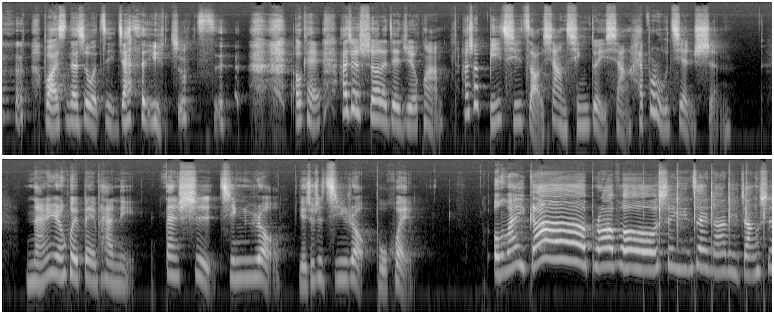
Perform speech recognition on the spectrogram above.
不好意思，那是我自己家的语助词。”OK，他就说了这句话，他说：“比起找相亲对象，还不如健身。男人会背叛你，但是筋肉，也就是肌肉，不会。” Oh my God! Bravo！声音在哪里？掌声！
